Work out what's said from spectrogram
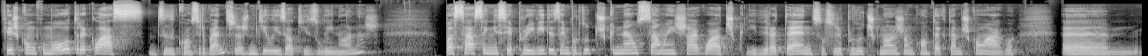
fez com que uma outra classe de conservantes, as metilisotiazolinonas, passassem a ser proibidas em produtos que não são enxaguados, hidratantes, ou seja, produtos que nós não contactamos com água. Uh,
